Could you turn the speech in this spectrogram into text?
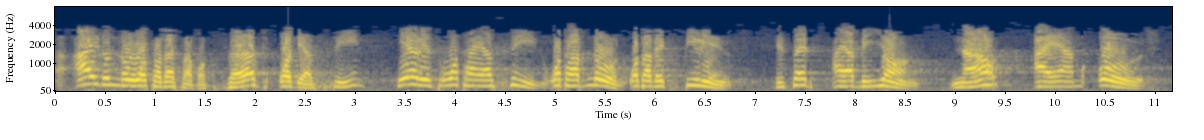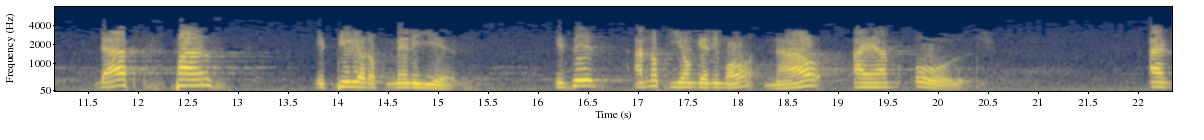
I don't know what others have observed, what they have seen. Here is what I have seen, what I have known, what I've experienced. He said, I have been young. Now I am old. That spans a period of many years. He says, I'm not young anymore. Now I am old. And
